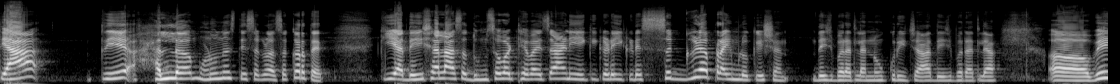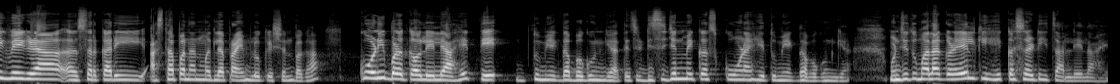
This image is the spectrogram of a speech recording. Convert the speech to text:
त्या ते हल्लं म्हणूनच ते सगळं असं करतायत. की या देशाला असं धुमसवत ठेवायचं आणि एकीकडे इकडे सगळ्या प्राईम लोकेशन देशभरातल्या नोकरीच्या देशभरातल्या वेगवेगळ्या सरकारी आस्थापनांमधल्या प्राईम लोकेशन बघा. कोणी बळकावलेले आहेत ते तुम्ही एकदा बघून घ्या. त्याचे डिसिजन मेकर्स कोण आहे तुम्ही एकदा बघून घ्या. म्हणजे तुम्हाला कळेल की हे कशासाठी चाललेलं आहे.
